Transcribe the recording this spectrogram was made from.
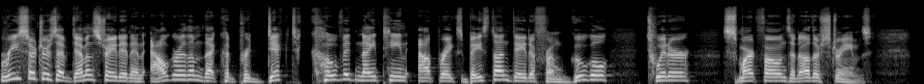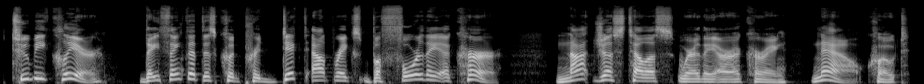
Researchers have demonstrated an algorithm that could predict COVID 19 outbreaks based on data from Google, Twitter, smartphones, and other streams. To be clear, they think that this could predict outbreaks before they occur, not just tell us where they are occurring now. Quote,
